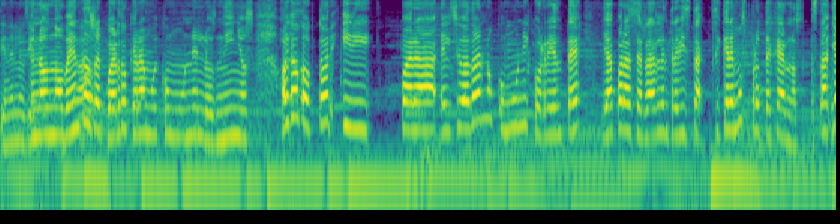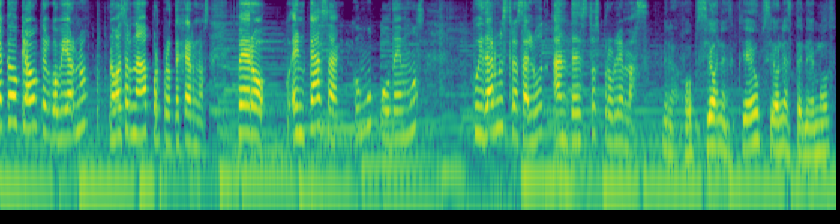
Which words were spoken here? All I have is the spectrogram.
tienen los En los noventas recuerdo que era muy común en los niños. Oiga, doctor, y para el ciudadano común y corriente, ya para cerrar la entrevista, si queremos protegernos, está, ya quedó claro que el gobierno no va a hacer nada por protegernos, pero en casa, ¿cómo podemos cuidar nuestra salud ante estos problemas? Mira, opciones. ¿Qué opciones tenemos?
